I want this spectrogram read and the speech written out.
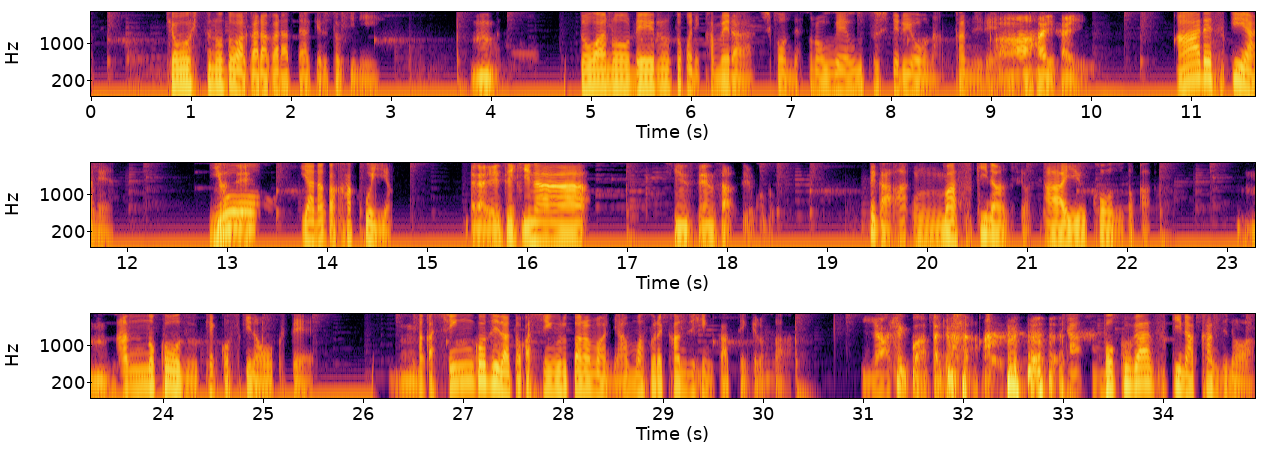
教室のドアガラガラって開けるときに、うん。ドアのレールのとこにカメラ仕込んで、その上を映してるような感じで。あああ、はいはい。れ好きやねん。よう、いや、なんかかっこいいやん。だから、絵的な新鮮さっていうこと？てか、あうん、まあ好きなんですよ。ああいう構図とか。うん。あんの構図結構好きな多くて、うんなんかシン・ゴジラとかシン・ウルトラマンにあんまそれ感じひんかってんけどさ、いや、結構あったけどな。いや、僕が好きな感じのは、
